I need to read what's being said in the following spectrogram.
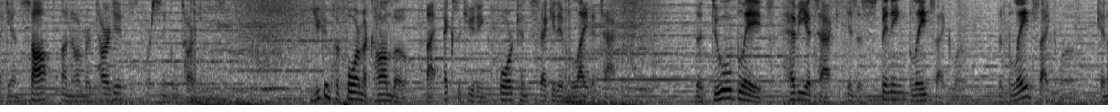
against soft, unarmored targets or single targets. You can perform a combo by executing four consecutive light attacks, the Dual Blades heavy attack is a spinning Blade Cyclone. The Blade Cyclone can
